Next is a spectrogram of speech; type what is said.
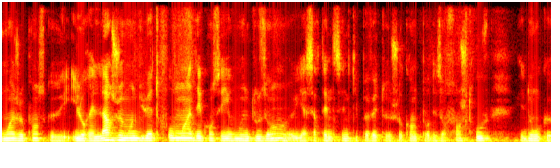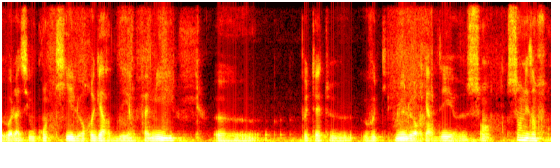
moi, je pense qu'il aurait largement dû être au moins déconseillé au moins de 12 ans. Euh, il y a certaines scènes qui peuvent être choquantes pour des enfants, je trouve. Et donc, euh, voilà, si vous comptiez le regarder en famille, peut-être vaut-il mieux le regarder sans, sans les enfants.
